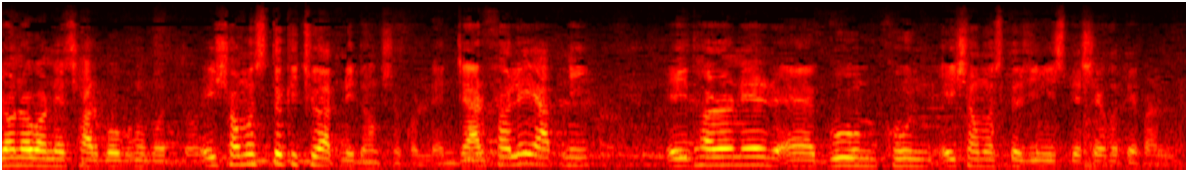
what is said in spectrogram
জনগণের সার্বভৌমত্ব, এই সমস্ত কিছু আপনি ধ্বংস করলেন, যার ফলে আপনি এই ধরনের গুম, খুন, এই সমস্ত জিনিস দেশে হতে পারলেন।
